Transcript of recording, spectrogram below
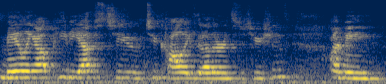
mailing out PDFs to, to colleagues at other institutions. I mean,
